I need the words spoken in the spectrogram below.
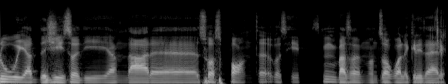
lui ha deciso di andare su Spont, così in base a non so quale criterio.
